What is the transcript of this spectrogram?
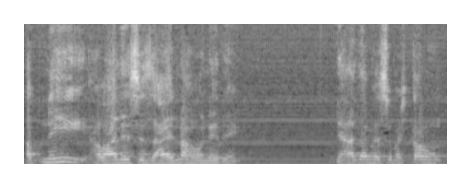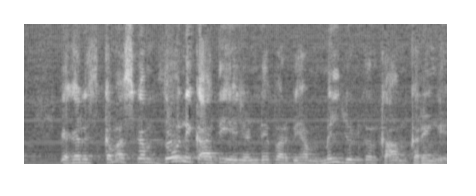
اپنے ہی حوالے سے ضائع نہ ہونے دیں۔ لہذا میں سمجھتا ہوں کہ اگر اس کم از کم دو نکاتی ایجنڈے پر بھی ہم مل جل کر کام کریں گے،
